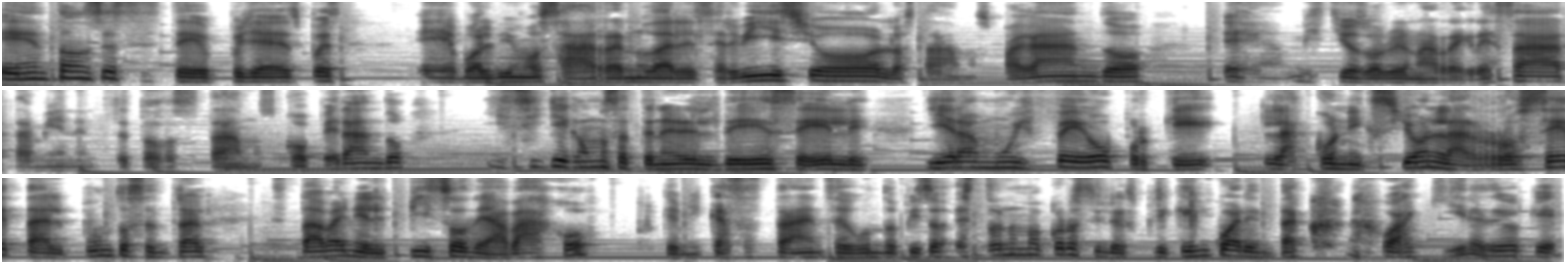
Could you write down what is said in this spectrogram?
Entonces, este, pues ya después eh, volvimos a reanudar el servicio, lo estábamos pagando, eh, mis tíos volvieron a regresar, también entre todos estábamos cooperando y sí llegamos a tener el DSL y era muy feo porque la conexión, la roseta, el punto central estaba en el piso de abajo, porque mi casa está en segundo piso. Esto no me acuerdo si lo expliqué en 40 o aquí, les digo que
